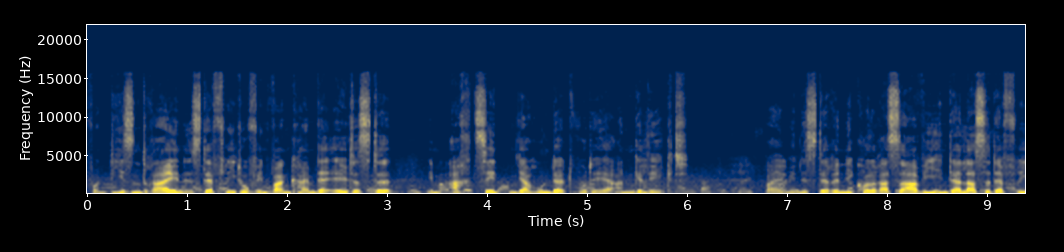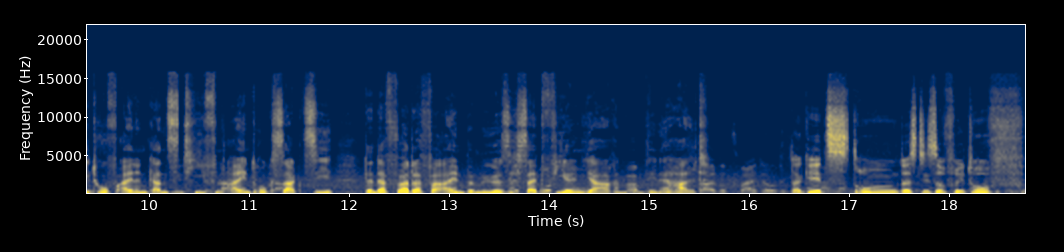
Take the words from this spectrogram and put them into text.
Von diesen dreien ist der Friedhof in Wankheim der älteste. Im 18. Jahrhundert wurde er angelegt. Bei Ministerin Nicole Rassavi hinterlasse der Friedhof einen ganz tiefen Eindruck, sagt sie, denn der Förderverein bemühe sich seit vielen Jahren um den Erhalt. Da geht es darum, dass dieser Friedhof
